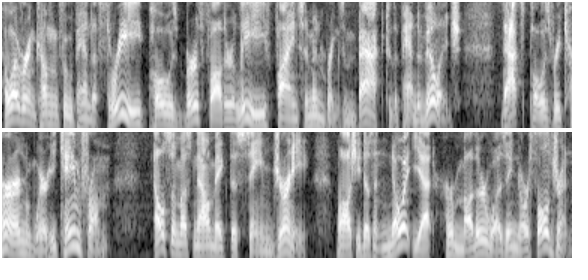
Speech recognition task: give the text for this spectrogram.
However, in Kung Fu Panda 3, Po's birth father Li finds him and brings him back to the Panda Village. That's Po's return where he came from. Elsa must now make the same journey. While she doesn't know it yet, her mother was a Northuldran,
